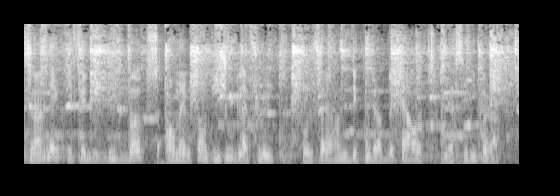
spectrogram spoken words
C'est un mec qui fait du beatbox en même temps qu'il joue de la flûte. Faut le faire, une découverte de carottes. Merci Nicolas.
